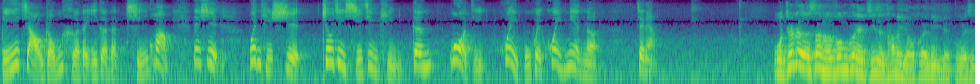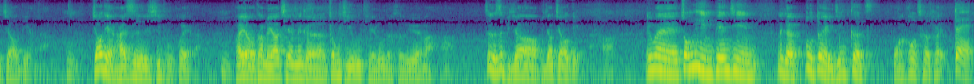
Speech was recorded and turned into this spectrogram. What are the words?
比较融合的一个的情况？但是问题是，究竟习近平跟莫迪会不会会面呢？这样，我觉得上合峰会即使他们有会面，也不会是焦点。焦点还是习普会了，还有他们要签那个中吉乌铁路的合约嘛，啊，这个是比较比较焦点啊，因为中印边境那个部队已经各自往后撤退，对，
